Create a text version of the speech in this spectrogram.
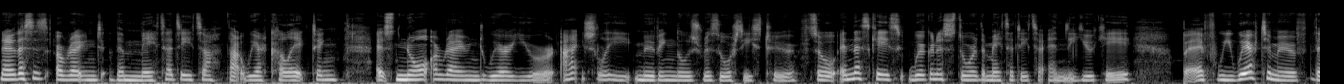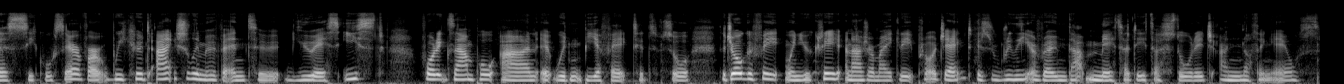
Now this is around the metadata that we are collecting. It's not around where you're actually moving those resources to. So in this case, we're going to store the metadata in the UK, but if we were to move this SQL Server, we could actually move it into US East, for example, and it wouldn't be affected. So the geography, when you create an Azure Migrate project, is really around that metadata storage and nothing else.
